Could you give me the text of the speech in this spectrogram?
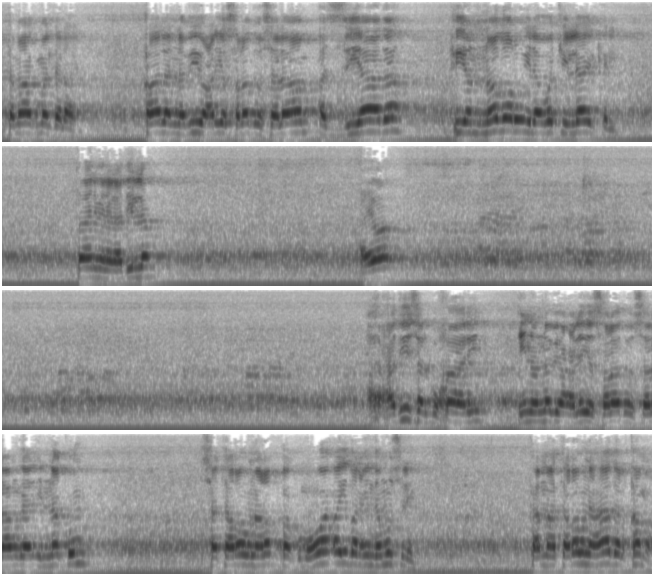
أنت ما أكملت الآية. قال النبي عليه الصلاة والسلام الزيادة هي النظر إلى وجه الله الكريم. ثاني من الأدلة. أيوة. حديث البخاري إن النبي عليه الصلاة والسلام قال إنكم سترون ربكم. وهو أيضا عند مسلم. كما ترون هذا القمر.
